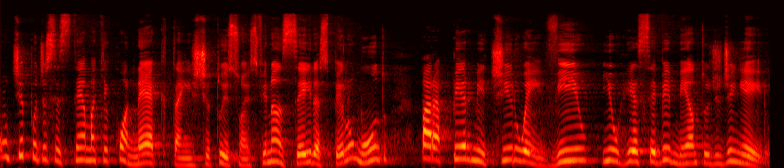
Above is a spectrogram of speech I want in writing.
um tipo de sistema que conecta instituições financeiras pelo mundo para permitir o envio e o recebimento de dinheiro.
